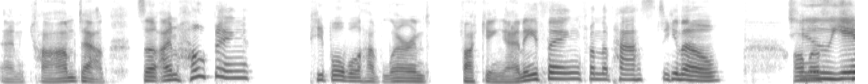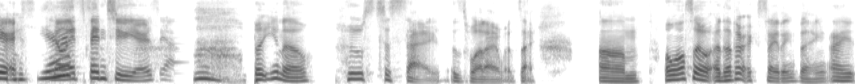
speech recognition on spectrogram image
and calm down. So I'm hoping people will have learned fucking anything from the past, you know, Two almost two years. No, it's been two years. Yeah. but you know, who's to say is what I would say. Um, oh, also another exciting thing, I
